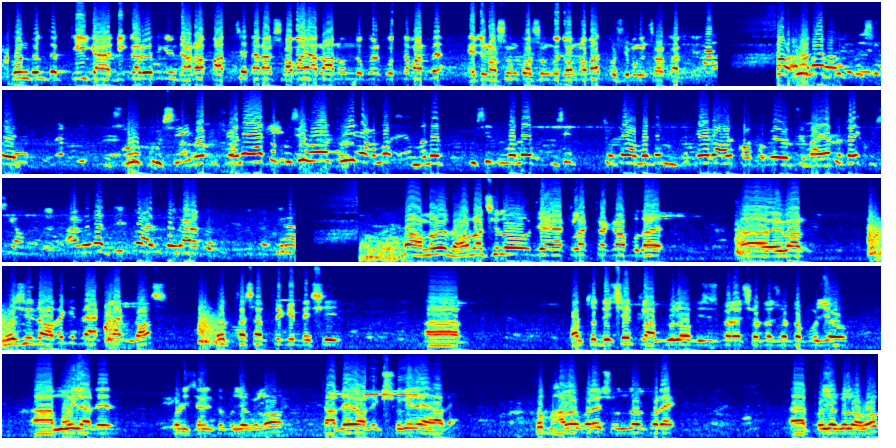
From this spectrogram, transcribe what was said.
এখন বলতে ঠিক ডিক্লার হয়েছে কিন্তু যারা পাচ্ছে তারা সবাই আরও আনন্দ করে করতে পারবে। এর জন্য অসংখ্য অসংখ্য ধন্যবাদ পশ্চিমবঙ্গ সরকারকে। খুব খুশি হয়েছি। খুব খুশি। মানে এত খুশি হয়েছি, আমার মানে খুশি মানে খুশির চোটে আমাদের মুখে আর কথা বেরোচ্ছে না, এতটাই খুশি আর ওরা দীর্ঘ আমাদের ধারণা ছিল যে এক লাখ টাকা বোধ এবার ঘোষিত হবে, কিন্তু এক লাখ দশ প্রত্যাশার থেকে বেশি অর্থ দিচ্ছে ক্লাবগুলো, বিশেষ করে ছোট ছোট পুজো মহিলাদের পরিচালিত পুজোগুলো, তাদের অনেক সুবিধা হবে। খুব ভালো করে সুন্দর করে পুজোগুলো হোক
